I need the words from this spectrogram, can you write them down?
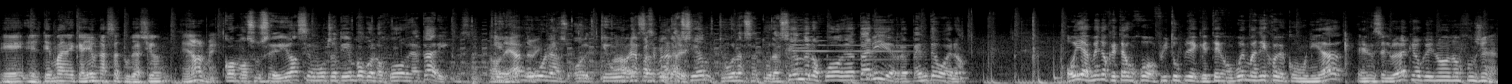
eh, el tema de que haya una saturación enorme. Como sucedió hace mucho tiempo con los juegos de Atari. O que, de Android. hubo una, o- que hubo Ahora una pasa con Android. saturación, que hubo una saturación de los juegos de Atari y de repente, bueno, Hoy, a menos que tenga un juego free to play que tenga un buen manejo de comunidad, en el celular creo que no, no funciona.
